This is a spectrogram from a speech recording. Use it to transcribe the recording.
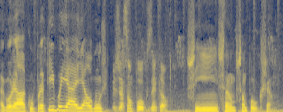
Agora há a cooperativa e há, e há alguns. Mas já são poucos então? Sim, são, são poucos, são.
